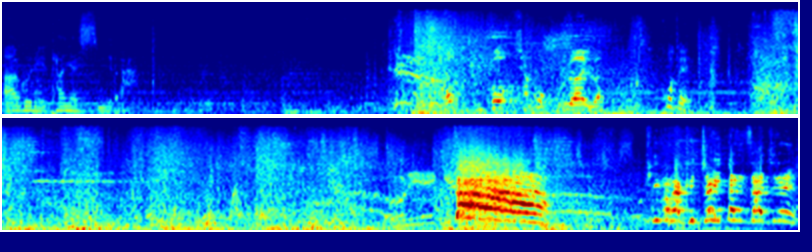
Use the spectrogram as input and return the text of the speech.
아군이 당했습니다. 어? 이거 샤코 일로와 일로와. 코테 아! 피버가 근처에 있다는 사실을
